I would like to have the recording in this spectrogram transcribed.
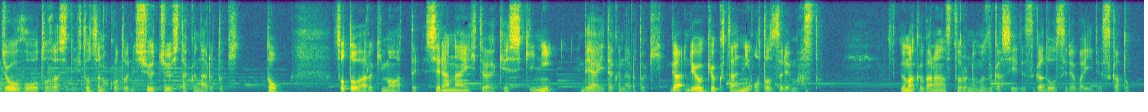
情報を閉ざして一つのことに集中したくなる時と外を歩き回って知らない人や景色に出会いたくなる時が両極端に訪れますと。うまくバランス取るの難しいですがどうすればいいですかと。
